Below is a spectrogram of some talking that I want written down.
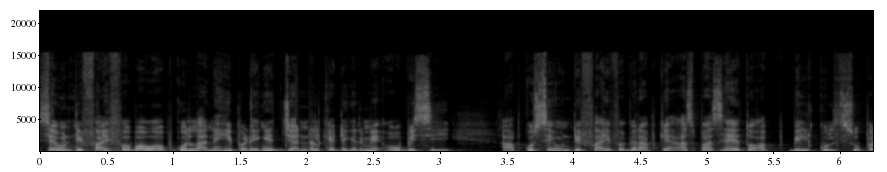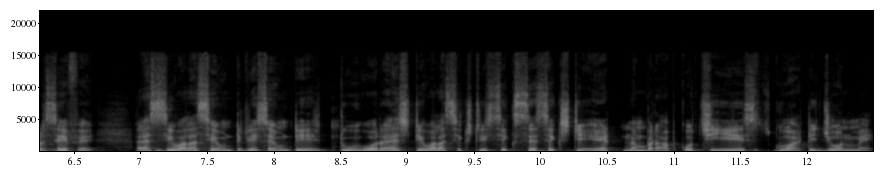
75 फाइव अबाव आपको लाने ही पड़ेंगे जनरल कैटेगरी में। ओबीसी आपको 75 अगर आपके आसपास है तो आप बिल्कुल सुपर सेफ़ है। एससी वाला सेवेंटी सेवेंटी और एसटी वाला सिक्सटी से सिक्सटी नंबर आपको चाहिए इस गुवाहाटी जोन में।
